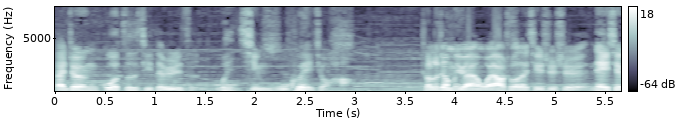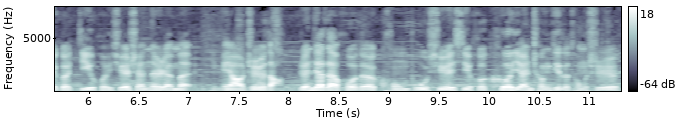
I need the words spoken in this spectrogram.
反正过自己的日子，问心无愧就好。扯了这么远，我要说的其实是那些个诋毁学神的人们，你们要知道，人家在获得恐怖学习和科研成绩的同时，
